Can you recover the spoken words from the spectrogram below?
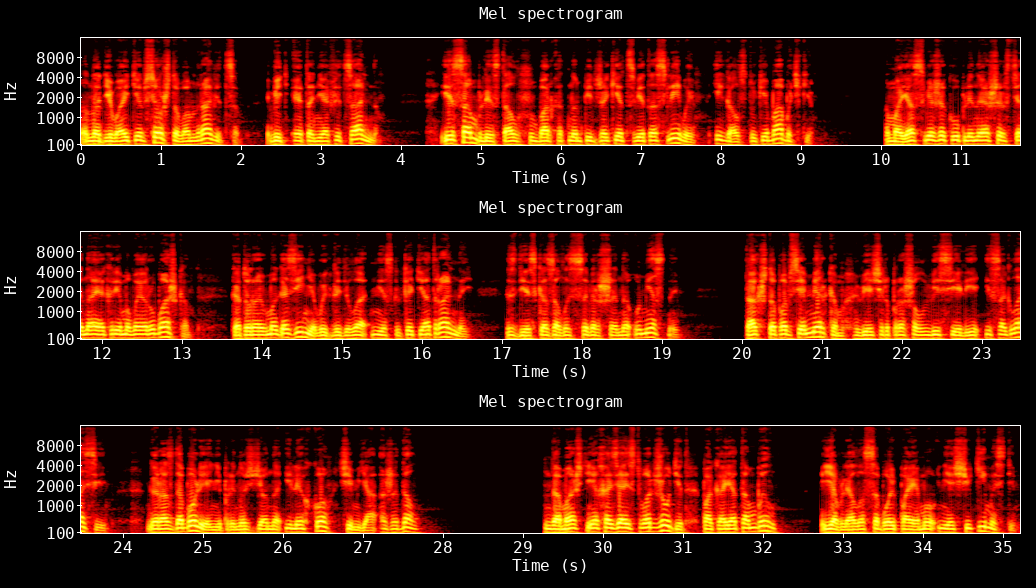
«Надевайте все, что вам нравится, ведь это неофициально». И сам блистал в бархатном пиджаке цвета сливы и галстуке бабочки. Моя свежекупленная шерстяная кремовая рубашка — которая в магазине выглядела несколько театральной, здесь казалась совершенно уместной. Так что по всем меркам вечер прошел в веселье и согласии, гораздо более непринужденно и легко, чем я ожидал. Домашнее хозяйство Джудит, пока я там был, являло собой поэму неощутимости.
